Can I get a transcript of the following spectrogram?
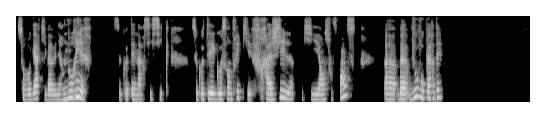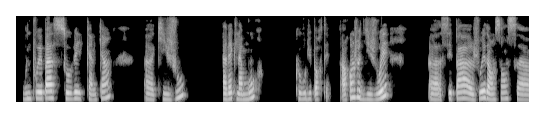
ce regard qui va venir nourrir ce côté narcissique ce côté égocentrique qui est fragile, qui est en souffrance, euh, bah, vous, vous perdez. Vous ne pouvez pas sauver quelqu'un euh, qui joue avec l'amour que vous lui portez. Alors quand je dis jouer, euh, c'est pas jouer dans le sens euh,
